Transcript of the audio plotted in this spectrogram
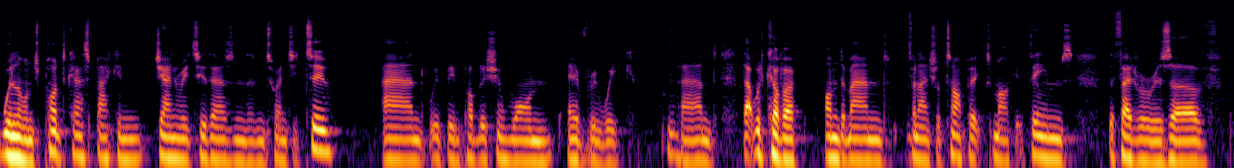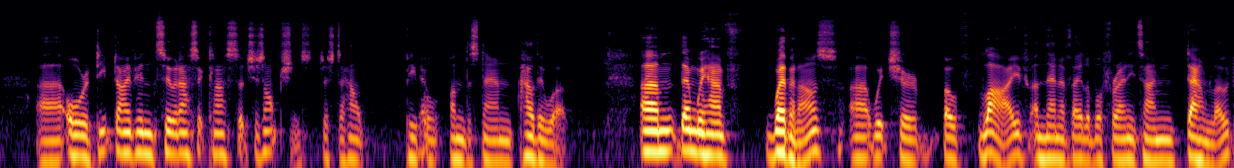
We launched podcasts back in January 2022, and we've been publishing one every week. Mm. And that would cover on demand financial topics, market themes, the Federal Reserve, uh, or a deep dive into an asset class such as options, just to help people yep. understand how they work. Um, then we have webinars, uh, which are both live and then available for any time download.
